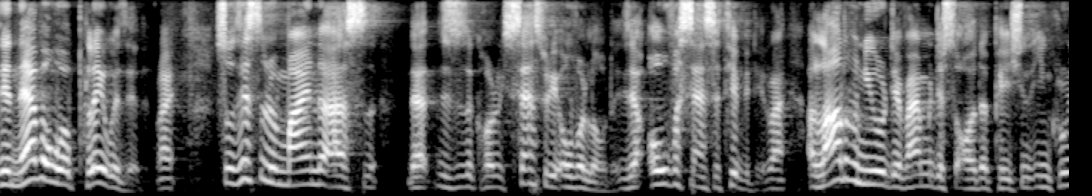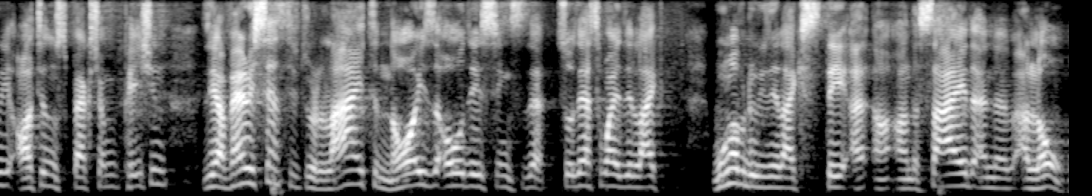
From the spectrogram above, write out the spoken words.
They never will play with it, right? So this reminds us that this is called sensory overload. It's oversensitivity, right? A lot of neurodevelopmental disorder patients, including autism spectrum patients, they are very sensitive to light, noise, all these things. That, so that's why they like, one of the reasons like stay uh, uh, on the side and uh, alone.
